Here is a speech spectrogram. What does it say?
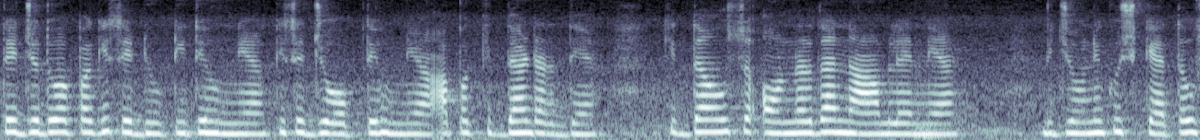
ਅਤੇ ਜਦੋਂ ਆਪਾਂ ਕਿਸੇ ਡਿਊਟੀ ਤੇ ਹੁੰਦੇ ਹਾਂ ਕਿਸੇ ਜੋਬ ਤੇ ਹੁੰਦੇ ਹਾਂ ਆਪਾਂ ਕਿੱਦਾਂ ਡਰਦੇ ਹਾਂ ਕਿੱਦਾਂ ਉਸ ਓਨਰ ਦਾ ਨਾਮ ਲੈਂਦੇ ਹਾਂ ਵੀ ਜੇ ਉਹਨੇ ਕੁਝ ਕਹਿਤਾ, ਉਸ,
